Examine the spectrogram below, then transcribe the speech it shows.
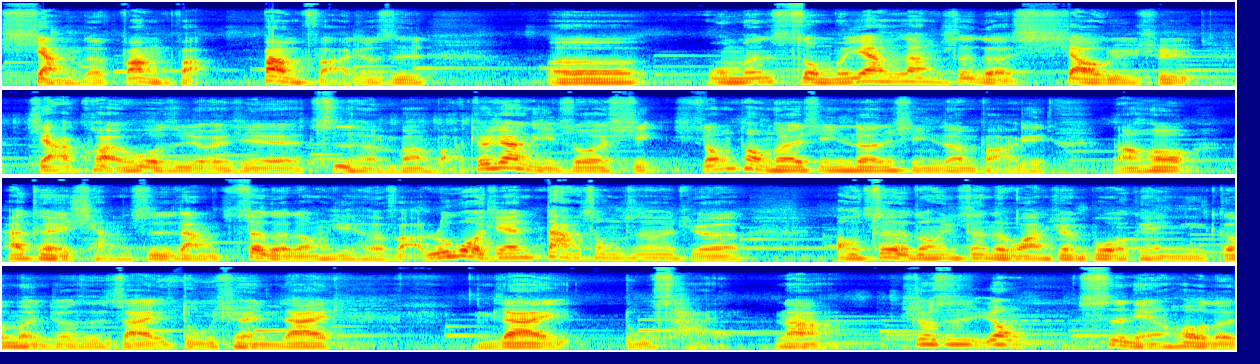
想的办法办法就是，呃，我们怎么样让这个效率去加快，或者是有一些制衡办法。就像你说的，新总统可以新增行政法令，然后还可以强制让这个东西合法。如果今天大众真的觉得，哦，这个东西真的完全不 OK，你根本就是在独权，你在你在独裁，那。就是用四年后的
